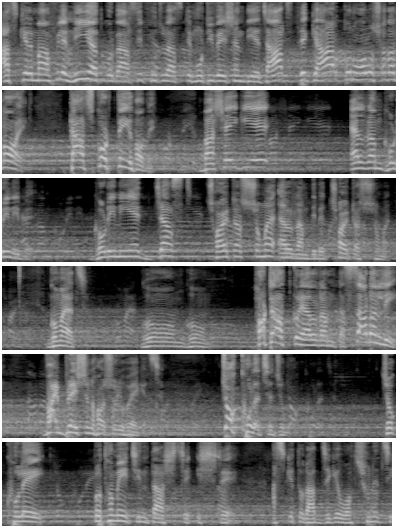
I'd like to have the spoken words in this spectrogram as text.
আজকের মাহফিলে নিয়াত করবে আসিফ হুজুর, আজকে মোটিভেশন দিয়েছে আজ থেকে আর কোনো অলসতা নয়, কাজ করতেই হবে। বাসায় গিয়ে অ্যালরাম ঘড়ি নিবে। ঘড়ি নিয়ে জাস্ট ছয়টার সময় অ্যালরাম দিবে, ছয়টার সময়। ঘুমায় আছে? ঘুম ঘুম। হঠাৎ করে অ্যালরামটা সাডেনলি ভাইব্রেশন হওয়া শুরু হয়ে গেছে। চোখ খুলেছে যুবক। চোখ খুলেই প্রথমেই চিন্তা আসছে ইসরে আজকে তো রাত জেগে ওয়াজ শুনেছি,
